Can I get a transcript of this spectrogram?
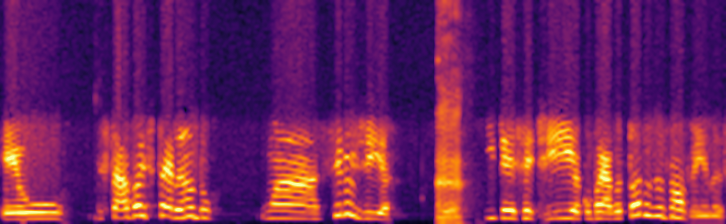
eu estava esperando uma cirurgia. É. Intercedia, acompanhava todas as novenas.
